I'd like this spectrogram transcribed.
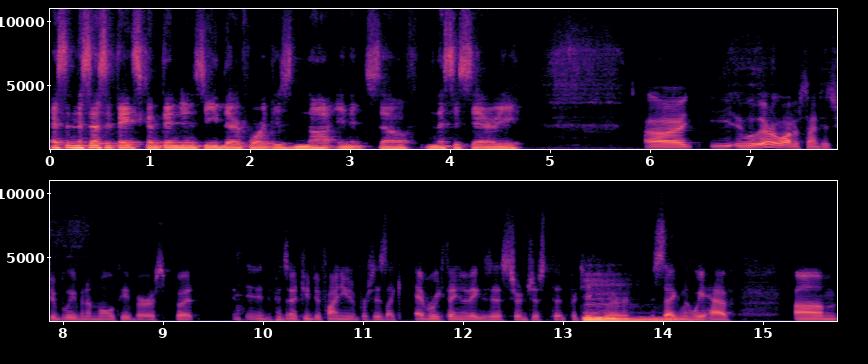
as it necessitates contingency therefore it is not in itself necessary. Uh well there are a lot of scientists who believe in a multiverse but it depends on if you define universe as like everything that exists or just the particular mm. segment we have. Um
